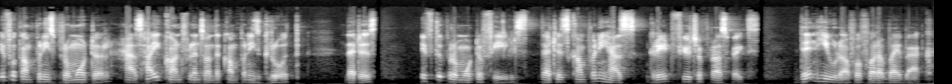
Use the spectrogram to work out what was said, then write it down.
If a company's promoter has high confidence on the company's growth, that is, if the promoter feels that his company has great future prospects, then he would offer for a buyback.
